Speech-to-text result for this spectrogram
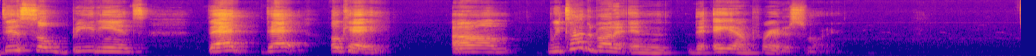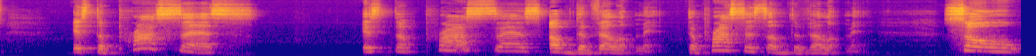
disobedience, that, that, okay, um, we talked about it in the AM prayer this morning. It's the process, it's the process of development, the process of development. So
